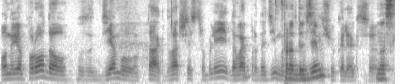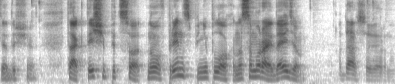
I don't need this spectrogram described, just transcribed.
Он ее продал, дему. Так, 26 рублей, давай продадим. Продадим? на следующую коллекцию. На следующую. Так, 1500. Ну, в принципе, неплохо. На самурай, да, идем? Да, все верно.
